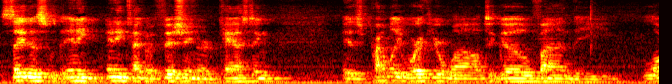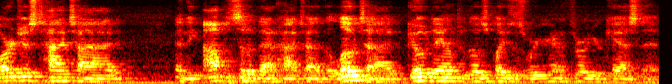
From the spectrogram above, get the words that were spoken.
say this with any, any type of fishing or casting, it's probably worth your while to go find the largest high tide and the opposite of that high tide, the low tide, go down to those places where you're gonna throw your cast net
